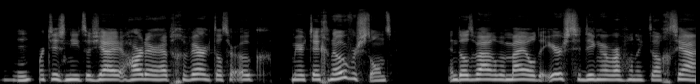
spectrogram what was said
Mhm. Maar het is niet als jij harder hebt gewerkt dat er ook meer tegenover stond. En dat waren bij mij al de eerste dingen waarvan ik dacht, ja,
